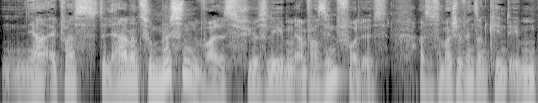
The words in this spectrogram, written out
ja, etwas lernen zu müssen, weil es fürs Leben einfach sinnvoll ist. Also zum Beispiel, wenn so ein Kind eben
